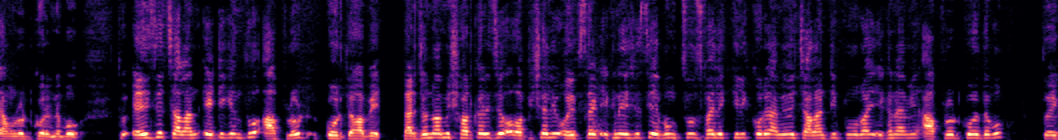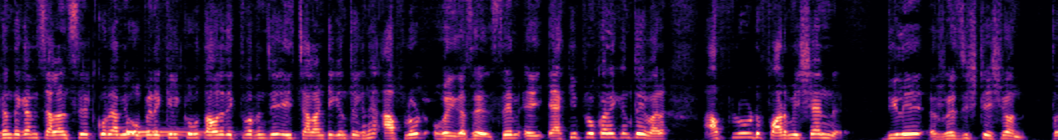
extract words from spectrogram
ডাউনলোড করে নেব। তো এই যে চালান, এটি কিন্তু আপলোড করতে হবে। তার জন্য আমি সরকারি যে অফিসিয়ালি ওয়েবসাইট এখানে এসেছি এবং চুজ ফাইলে ক্লিক করে আমি ওই চালানটি পুনরায় এখানে আমি আপলোড করে দেবো। তো এখান থেকে আমি চালান সিলেক্ট করে আমি ওপেনে ক্লিক করব, তাহলে দেখতে পাবেন যে এই চালানটি কিন্তু এখানে আপলোড হয়ে গেছে। সেম এই একই প্রকারে কিন্তু এবার আপলোড পারমিশন ডিলে রেজিস্ট্রেশন তো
